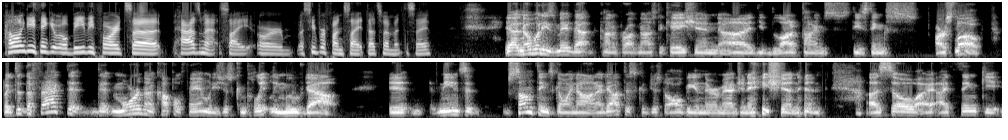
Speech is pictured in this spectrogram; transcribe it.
How long do you think it will be before it's a hazmat site or a Superfund site? That's what I meant to say. Yeah, nobody's made that kind of prognostication. Uh, a lot of times these things are slow. But the, fact that, that more than a couple families just completely moved out, it, it means that something's going on. I doubt this could just all be in their imagination, and uh, so I, I think it,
